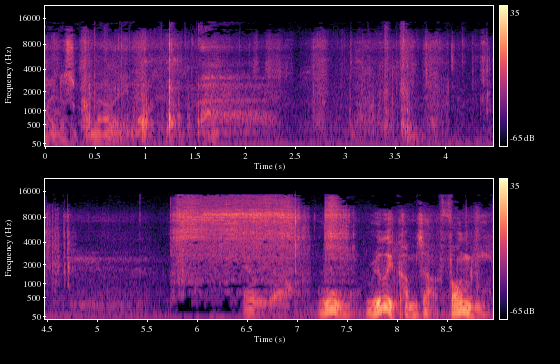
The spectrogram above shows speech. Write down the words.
why it doesn't come out anymore. There we go. Ooh, really comes out foamy.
